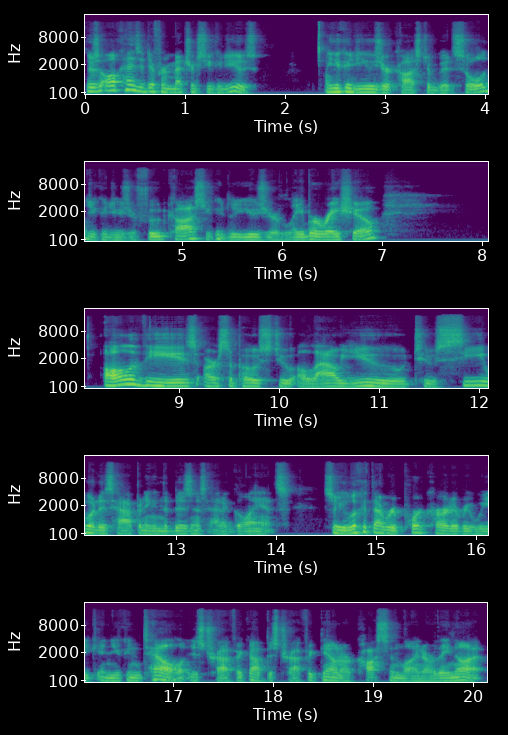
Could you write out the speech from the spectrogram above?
There's all kinds of different metrics you could use. You could use your cost of goods sold, you could use your food costs, you could use your labor ratio. All of these are supposed to allow you to see what is happening in the business at a glance. So you look at that report card every week and you can tell is traffic up, is traffic down, are costs in line, are they not?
